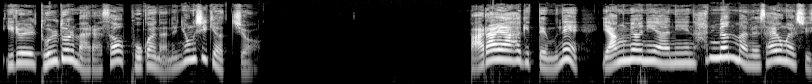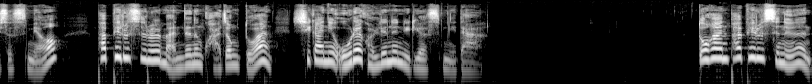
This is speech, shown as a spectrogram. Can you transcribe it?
이를 돌돌 말아서 보관하는 형식이었죠. 말아야 하기 때문에 양면이 아닌 한 면만을 사용할 수 있었으며 파피루스를 만드는 과정 또한 시간이 오래 걸리는 일이었습니다. 또한 파피루스는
